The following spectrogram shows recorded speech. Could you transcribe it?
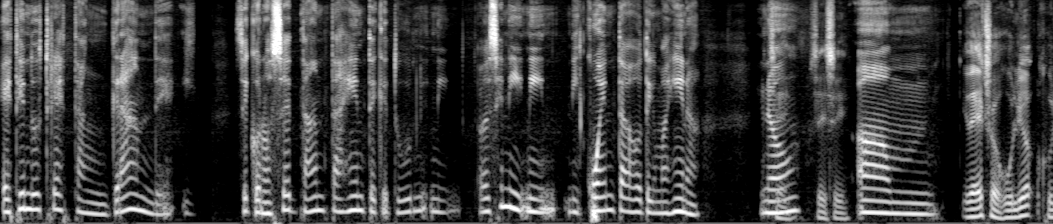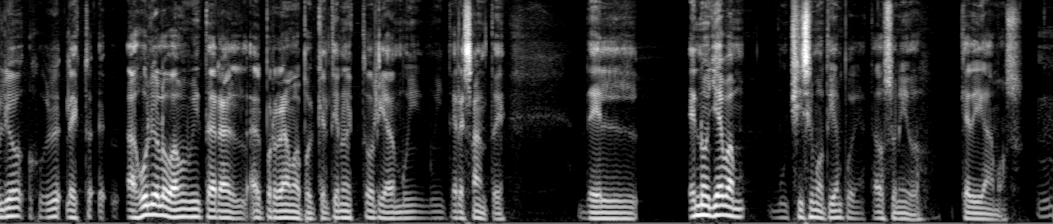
esta industria es tan grande y se conoce tanta gente que tú ni- ni, a veces ni, ni, ni cuentas o te imaginas. You know? Sí, sí, sí. Um, Y de hecho, Julio, Julio, Julio- a Julio lo vamos a invitar al, al programa porque él tiene una historia muy, muy interesante. Del, él no lleva muchísimo tiempo en Estados Unidos, que digamos. Mm.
